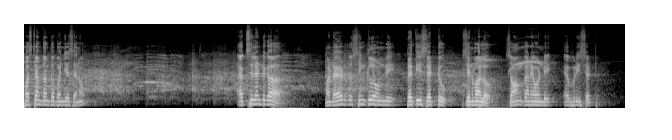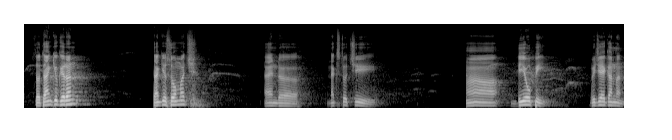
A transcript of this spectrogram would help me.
first time తనతో పనిచేశాను ఎక్సలెంట్గా మా డైరెక్టర్తో సింక్లో ఉండి ప్రతి సెట్ సినిమాలో సాంగ్ కానివ్వండి every set. So thank you Kiran. Thank you so much. And uh, next వచ్చి డిఓపి విజయ్ కన్నన్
